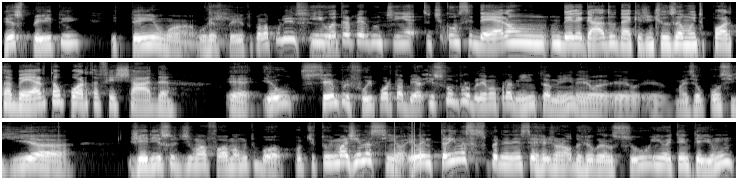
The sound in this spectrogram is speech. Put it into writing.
respeitem e tenham a, o respeito pela polícia. E né? outra perguntinha: tu te considera um, um, delegado, né, que a gente usa muito porta aberta ou porta fechada? É, eu sempre fui porta aberta. Isso foi um problema para mim também, né? Eu, eu, eu, mas eu conseguia gerir isso de uma forma muito boa. Porque tu imagina assim, ó, eu entrei nessa superintendência regional do Rio Grande do Sul em 81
